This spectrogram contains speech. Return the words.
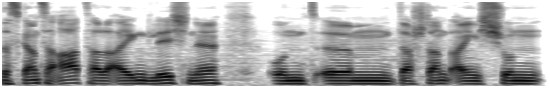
das ganze Ahrtal eigentlich. Ne? Und ähm, da stand eigentlich schon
